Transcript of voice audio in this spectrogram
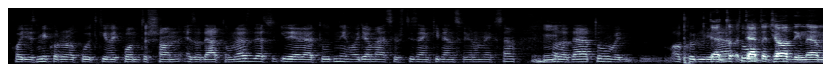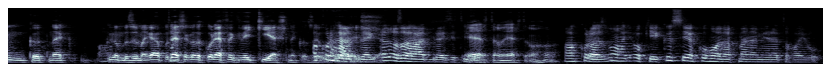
hogy ez mikor alakult ki, hogy pontosan ez a dátum lesz, de ezt ide lehet tudni, hogy a március 19, ha jól emlékszem, Mhm. az a dátum, vagy a körüli Tehát, dátum. tehát, hogyha addig nem kötnek különböző megállapodásokat, akkor effektív egy kiesnek az akkor hard is. Az a hard Brexit. Értem, értem, aha. Akkor az van, hogy oké, okay, köszi, akkor holnap már nem jöhet a hajó.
